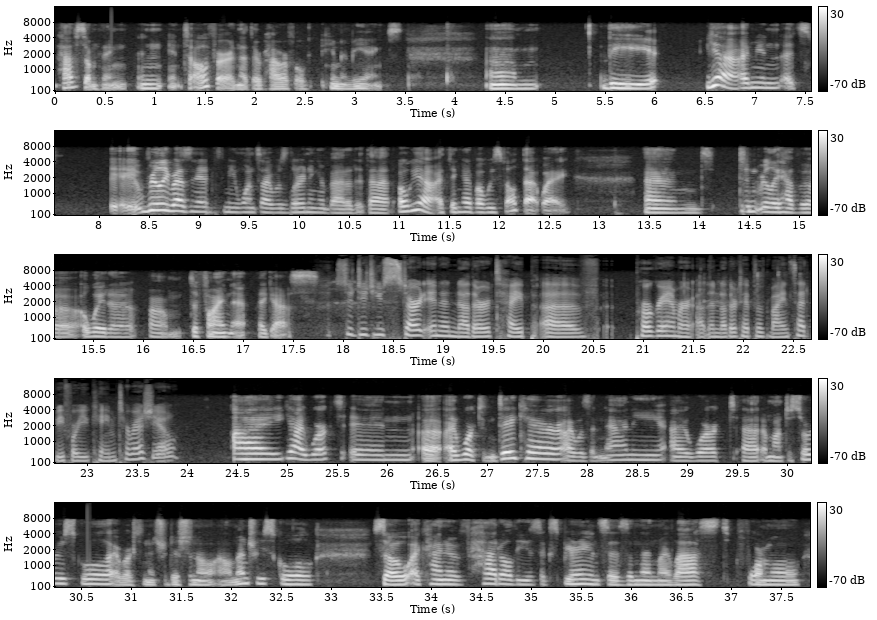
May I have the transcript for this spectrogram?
have something in, in, to offer and that they're powerful human beings. Um, the, yeah, I mean, it's, it really resonated with me once I was learning about it that, oh, yeah, I think I've always felt that way. And didn't really have a, a way to um, define it, I guess. So, did you start in another type of program or another type of mindset before you came to Reggio? I yeah, I worked in uh, I worked in daycare. I was a nanny. I worked at a Montessori school. I worked in a traditional elementary school. So I kind of had all these experiences, and then my last formal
